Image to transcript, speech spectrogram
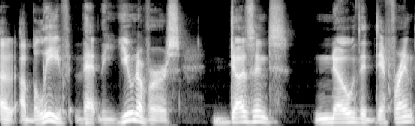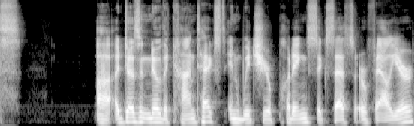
a, a belief that the universe doesn't know the difference uh, it doesn't know the context in which you're putting success or failure.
